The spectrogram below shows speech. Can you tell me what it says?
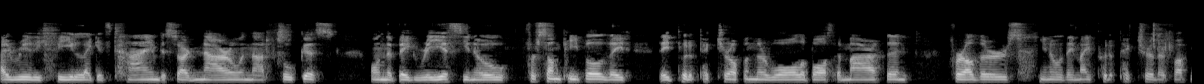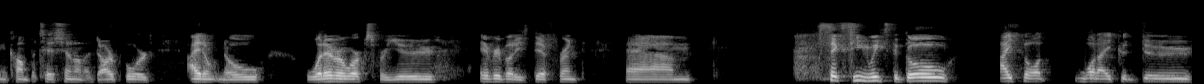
I really feel like it's time to start narrowing that focus on the big race. You know, for some people, they'd they'd put a picture up on their wall of Boston Marathon. For others, you know, they might put a picture of their fucking competition on a dartboard. I don't know. Whatever works for you. Everybody's different. Um, 16 weeks to go. I thought what I could do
